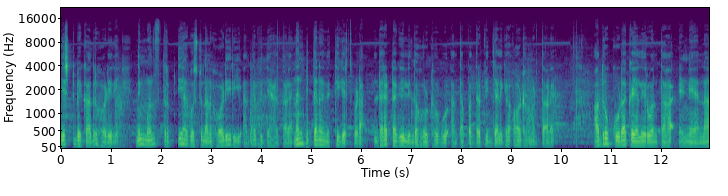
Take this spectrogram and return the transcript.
ಎಷ್ಟು ಬೇಕಾದರೂ ಹೊಡೀರಿ. ನಿಮ್ಮ ಮನಸ್ಸು ತೃಪ್ತಿಯಾಗುವಷ್ಟು ನನಗೆ ಹೊಡೀರಿ ಅಂತ ವಿದ್ಯಾ ಹೇಳ್ತಾಳೆ. ನನ್ನ ಪಿತ್ತನ ನೆತ್ತಿಗೇರಿಸ್ಬೇಡ ಡೈರೆಕ್ಟಾಗಿ ಇಲ್ಲಿಂದ ಹೊರಟು ಹೋಗು ಅಂತ ಭದ್ರ ವಿದ್ಯಾಳಿಗೆ ಆರ್ಡ್ರ್ ಮಾಡ್ತಾಳೆ. ಆದರೂ ಕೂಡ ಕೈಯಲ್ಲಿರುವಂತಹ ಎಣ್ಣೆಯನ್ನು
